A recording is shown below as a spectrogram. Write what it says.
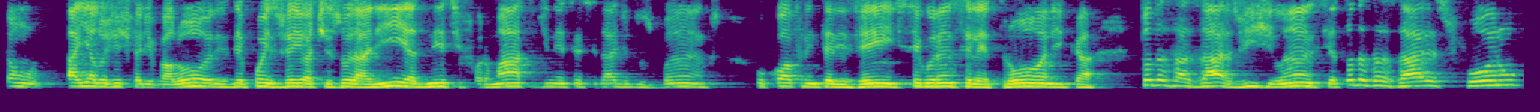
Então, tá aí a logística de valores, depois veio a tesouraria nesse formato de necessidade dos bancos, o cofre inteligente, segurança eletrônica, todas as áreas, vigilância, todas as áreas foram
